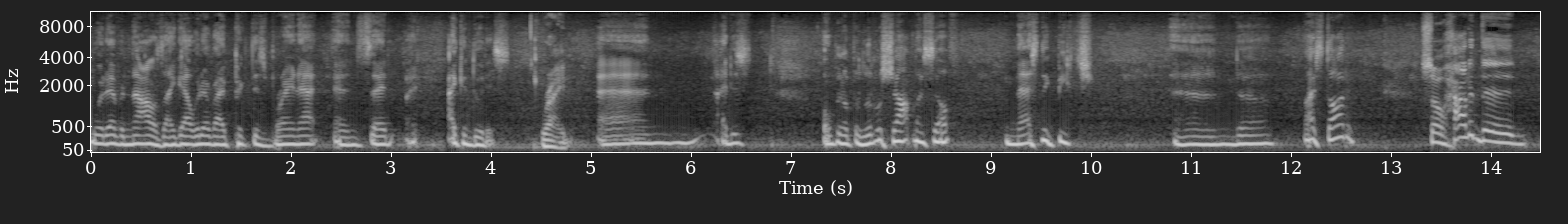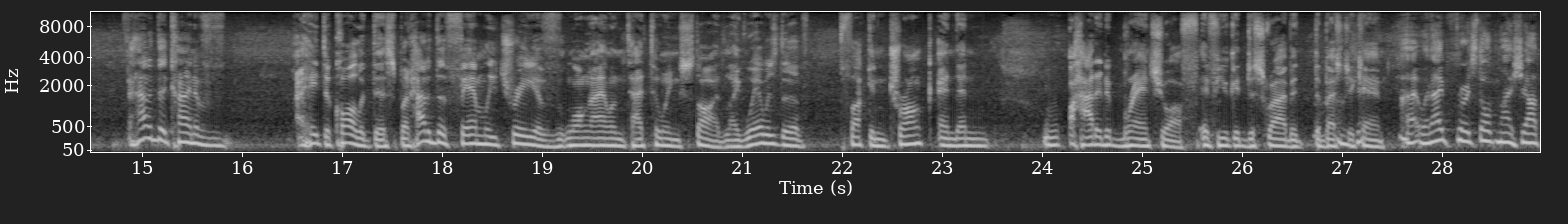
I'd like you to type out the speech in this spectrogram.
whatever knowledge I got, whatever I picked his brain at, and said, I, I can do this. Right. And I just opened up a little shop myself, Mastic Beach, and uh, I started. So how did the how did the kind of I hate to call it this, but how did the family tree of Long Island tattooing start? Like where was the fucking trunk and then how did it branch off? If you could describe it the best you can. Uh, when I first opened my shop,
